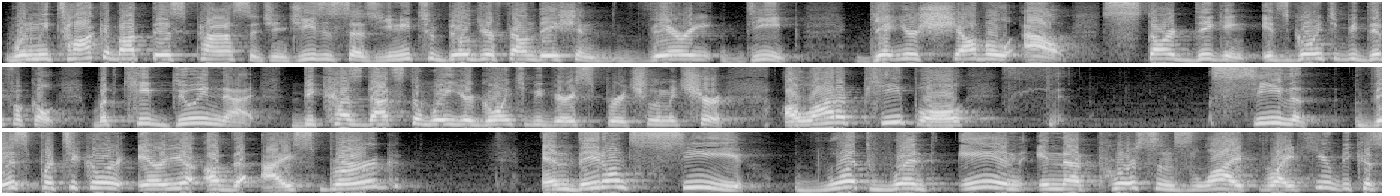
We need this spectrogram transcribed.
when we talk about this passage, and Jesus says you need to build your foundation very deep, get your shovel out, start digging. It's going to be difficult, but keep doing that because that's the way you're going to be very spiritually mature. A lot of people th- see that this particular area of the iceberg and they don't see what went in in that person's life right here because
